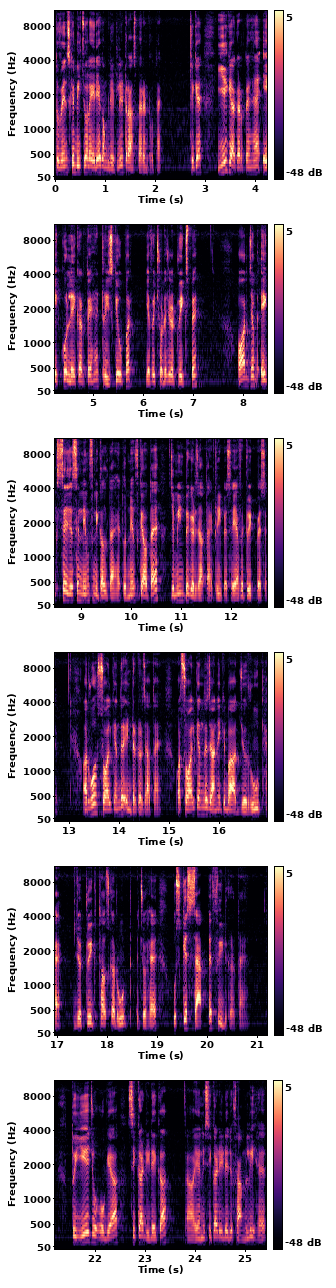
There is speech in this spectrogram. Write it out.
तो वेंस के बीच वाला एरिया कम्प्लीटली ट्रांसपेरेंट होता है। ठीक है? ये क्या करते हैं? एक को ले करते हैं ट्रीज के ऊपर। या फिर छोटे छोटे ट्विक्स पे। और जब एक से जैसे निम्फ निकलता है तो निम्फ क्या होता है? ज़मीन पे गिर जाता है ट्री पे से या फिर ट्विक पे से। और वो सॉइल के अंदर इंटर कर जाता है। और सॉइल के अंदर जाने के बाद जो रूट है, जो ट्विक था, उसका रूट जो है, उसके सैप पे फ़ीड करता है। तो ये जो हो गया सिकाडीडे का यानी सिकाडीडे जो फैमिली है,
